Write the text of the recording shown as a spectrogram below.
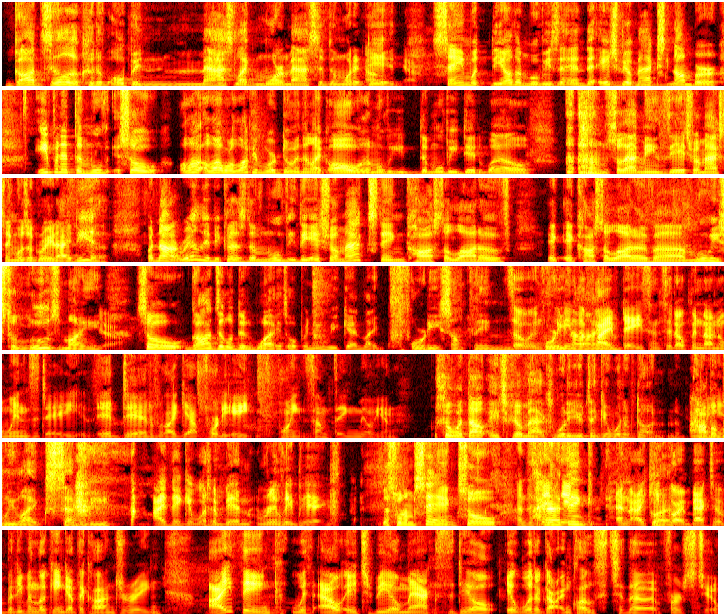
Godzilla could have opened mass like more massive than what it oh, did. Yeah. Same with the other movies and the HBO Max mm-hmm. number. Even at the movie, so a lot, a lot, what a lot of people were doing, they're like, "Oh, the movie, the movie did well, so that means the HBO Max thing was a great idea." But not really, because the movie, the HBO Max thing, cost a lot of it, it cost a lot of uh, movies to lose money. Yeah. So Godzilla did what? Its opening weekend, like forty something. So including 49. the five days, since it opened on a Wednesday, it did like yeah, forty eight point something million. So without HBO Max, what do you think it would have done? Probably I mean, like seventy. I think it would have been really big. That's what I'm saying. So and the same and I think, and I keep going back to it, but even looking at The Conjuring, I think without HBO Max deal, it would have gotten close to the first two.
